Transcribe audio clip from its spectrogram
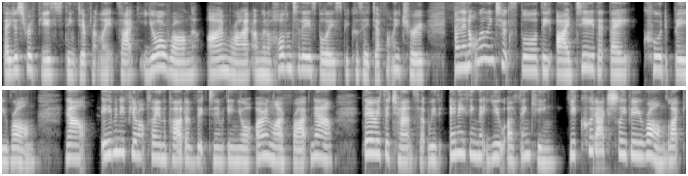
They just refuse to think differently. It's like, you're wrong, I'm right, I'm going to hold on to these beliefs because they're definitely true. And they're not willing to explore the idea that they could be wrong. Now, even if you're not playing the part of victim in your own life right now, there is a chance that with anything that you are thinking, you could actually be wrong. Like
